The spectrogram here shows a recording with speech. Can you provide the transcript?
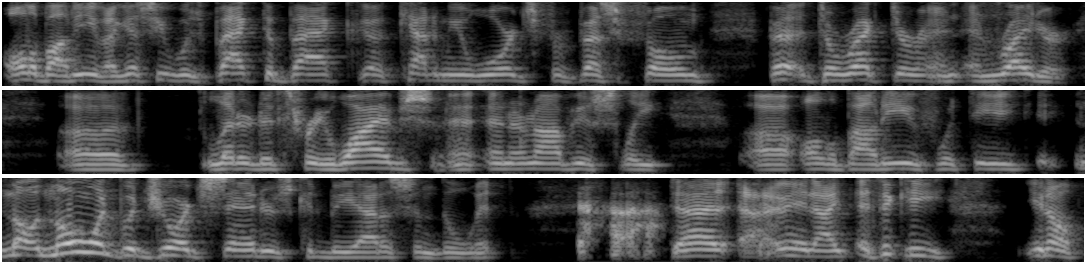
All About Eve. I guess he was back to back Academy Awards for Best Film, Director, and, and Writer. Uh, Letter to Three Wives, and, and then obviously uh, All About Eve with the no no one but George Sanders could be Addison DeWitt. That I mean, I, I think he you know,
